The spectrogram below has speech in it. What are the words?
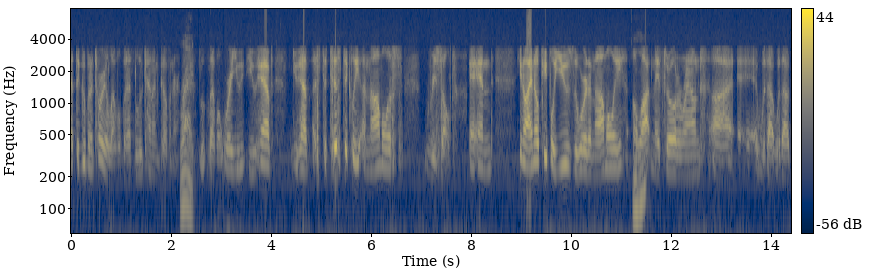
at the gubernatorial level, but at the lieutenant governor Right. level, where you you have you have a statistically anomalous result, and you know I know people use the word anomaly a lot and they throw it around uh, without without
